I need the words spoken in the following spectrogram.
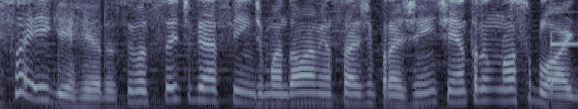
Isso aí, guerreiro. Se você tiver afim de mandar uma mensagem pra gente, entra no nosso blog.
